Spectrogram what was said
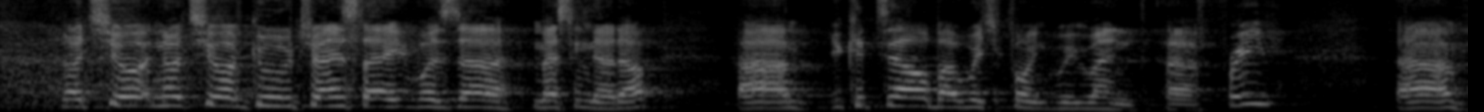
not, sure, not sure if Google Translate was uh, messing that up. Um, you could tell by which point we went uh, free. Um,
